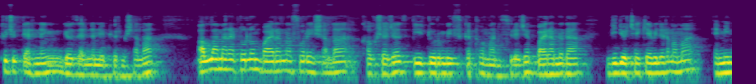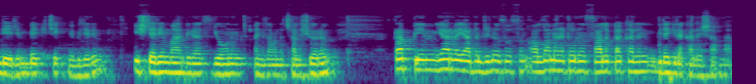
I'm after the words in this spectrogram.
küçüklerinin gözlerinden öpüyorum inşallah. Allah'a emanet olun. Bayramdan sonra inşallah kavuşacağız. Bir durum bir sıkıntı olmadığı sürece bayramda da video çekebilirim ama emin değilim. Belki çekmeyebilirim. İşlerim var biraz yoğunum. Aynı zamanda çalışıyorum. Rabbim yar ve yardımcınız olsun. Allah'a emanet olun. Sağlıkla kalın. Güle güle kalın inşallah.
